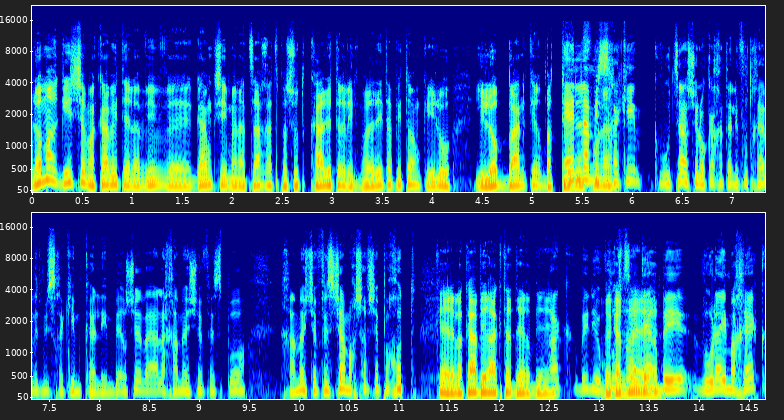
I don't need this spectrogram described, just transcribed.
לא מרגיש שמכבי תל אביב, אה, גם כשהיא מנצחת, פשוט קל יותר להתמודד איתה פתאום? כאילו, היא לא בנקר בטירוף אין לה? משחקים, קבוצה שלוקחת אליפות חייבת משחקים קלים. באר שבע היה לה 5-0 פה, 5-0 שם, עכשיו שפחות, כן, למכבי רק את הדרבי. רק בדיוק, חוץ זה- מהדרבי, ואולי יימחק,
